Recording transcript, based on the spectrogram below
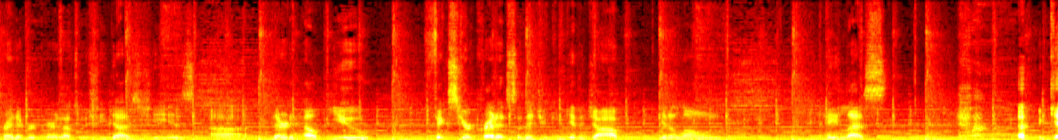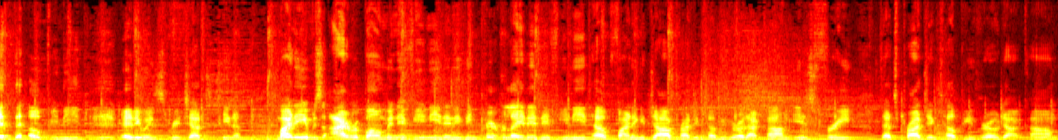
credit repair, that's what she does. She is uh, there to help you fix your credit so that you can get a job, get a loan, pay less, get the help you need. Anyways, reach out to Tina. My name is Ira Bowman. If you need anything print related, if you need help finding a job, projecthelpyougrow.com is free. That's projecthelpyougrow.com.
